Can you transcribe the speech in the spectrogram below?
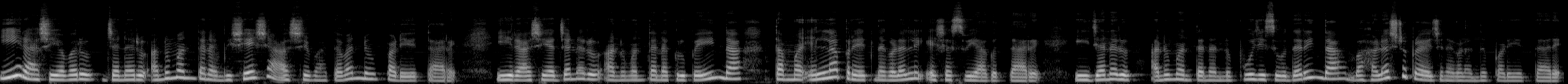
ಈ ರಾಶಿಯವರು ಜನರು ಹನುಮಂತನ ವಿಶೇಷ ಆಶೀರ್ವಾದವನ್ನು ಪಡೆಯುತ್ತಾರೆ. ಈ ರಾಶಿಯ ಜನರು ಹನುಮಂತನ ಕೃಪೆಯಿಂದ ತಮ್ಮ ಎಲ್ಲ ಪ್ರಯತ್ನಗಳಲ್ಲಿ ಯಶಸ್ವಿಯಾಗುತ್ತಾರೆ. ಈ ಜನರು ಹನುಮಂತನನ್ನು ಪೂಜಿಸುವುದರಿಂದ ಬಹಳಷ್ಟು ಪ್ರಯೋಜನಗಳನ್ನು ಪಡೆಯುತ್ತಾರೆ.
